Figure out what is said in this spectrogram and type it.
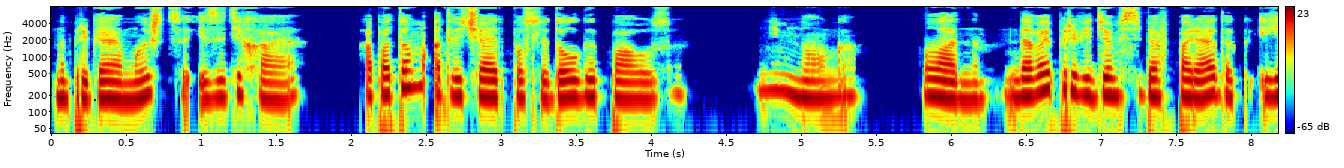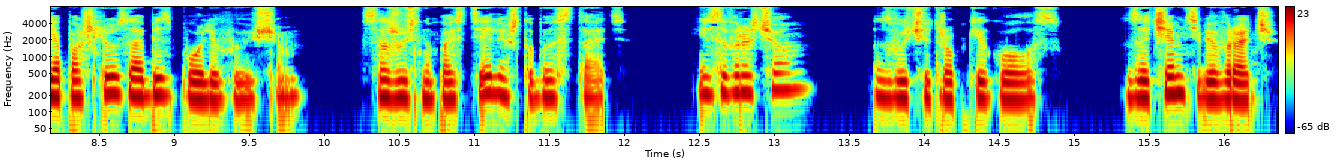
напрягая мышцы и затихая, а потом отвечает после долгой паузы. «Немного». «Ладно, давай приведем себя в порядок, и я пошлю за обезболивающим». Сажусь на постели, чтобы встать. «И за врачом?» Звучит робкий голос. «Зачем тебе врач?»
